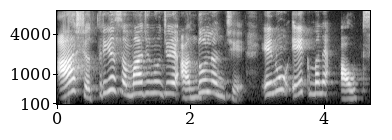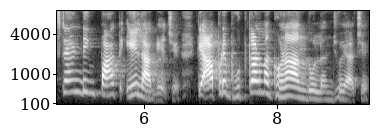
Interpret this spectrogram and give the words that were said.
આ ક્ષત્રિય સમાજનું જે આંદોલન છે, એનું એક મને આઉટસ્ટેન્ડિંગ પાર્ટ એ લાગે છે કે આપણે ભૂતકાળમાં ઘણા આંદોલન જોયા છે.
